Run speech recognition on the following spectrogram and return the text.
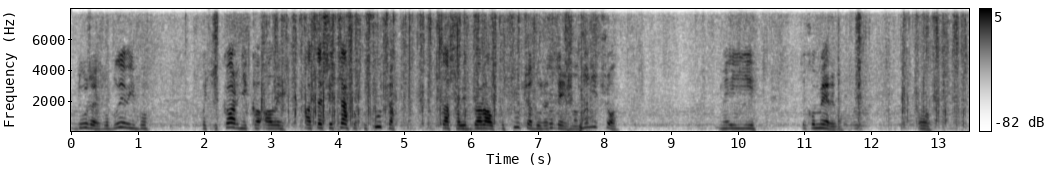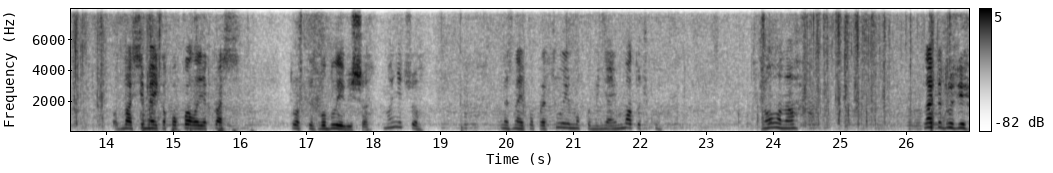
дуже злобливі, бо хоч і але а це ще ця, що кусюча. Саша відбирав кусюча дуже сильно. Ну нічого. Ми її тихомиримо. О, одна сімейка попала якась трошки злобливіша. Ну нічого. Ми з нею попрацюємо, поміняємо маточку. Ну вона. Знаєте, друзі,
